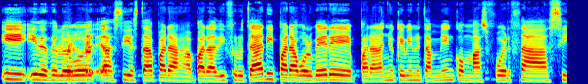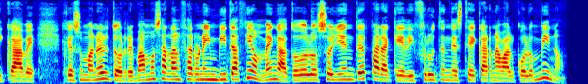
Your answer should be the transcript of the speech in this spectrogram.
y, y desde luego así está para, para disfrutar y para volver eh, para el año que viene también con más fuerza si cabe. Jesús Manuel Torres, vamos a lanzar una invitación, venga, a todos los oyentes para que disfruten de este carnaval colombino.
